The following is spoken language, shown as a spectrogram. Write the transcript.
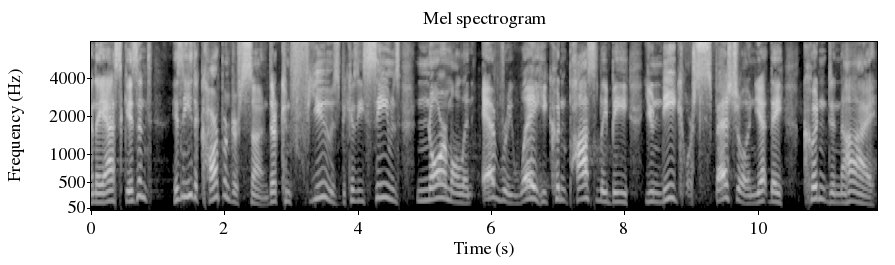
And they ask, Isn't isn't he the carpenter's son? They're confused because he seems normal in every way. He couldn't possibly be unique or special, and yet they couldn't deny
